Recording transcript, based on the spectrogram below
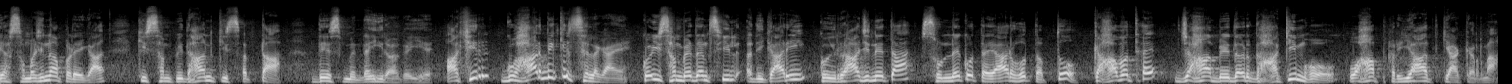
यह समझना पड़ेगा कि संविधान की सत्ता देश में नहीं रह गई है। आखिर गुहार भी किससे लगाएँ? कोई संवेदनशील अधिकारी, कोई राजनेता, सुनने को तैयार हो तब तो। कहावत है, जहाँ बेदर्द हाकिम हो, वहाँ फरियाद क्या करना।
